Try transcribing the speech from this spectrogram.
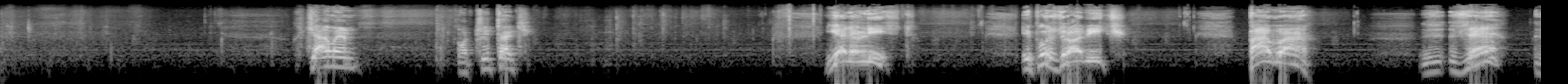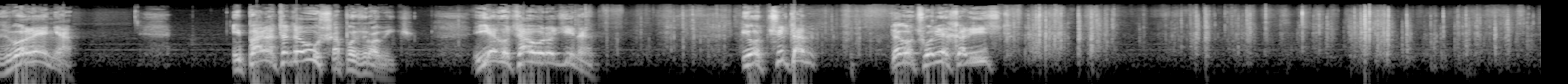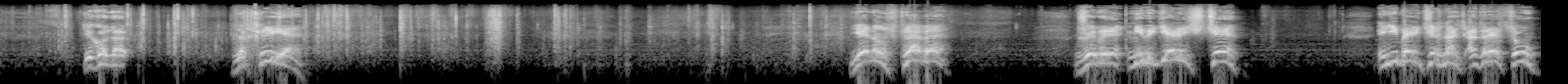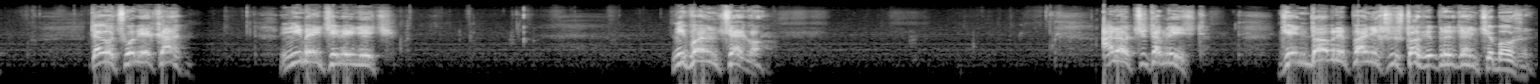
chciałem odczytać jeden list i pozdrowić Pawła ze zwolenia i pana Tadeusza pozdrowić i jego całą rodzinę. I odczytam tego człowieka list tylko za, zakryję. Jedną sprawę, żeby nie widzieliście i nie będziecie znać adresu tego człowieka i nie będziecie wiedzieć nie powiem czego. Ale odczytam list. Dzień dobry, panie Krzysztofie, prezydencie Boży.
